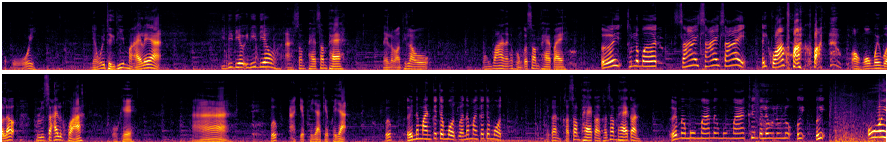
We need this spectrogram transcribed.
โอ้โหยยังไม่ถึงที่หมายเลยอะอีกนิดเดียวอีกนิดเดียวอะซ่อมแพซ่อมแพในระหว่างที่เราว่างๆนะครับผมก็ซ่อมแพไป เอ้ยทุนระเบิดซ้ายซ้ายซ้ายเอ้ยขวาขวาขวาอ๋องงไปหมดแล้วรู้ซ้ายหรือขวา โอเค อ่า ปุ๊บ อะเก็บขยะเก็บขยะ ปุ๊บ เอ้ยน้ำมันก็จะหมดว่ะน้ำมันก็จะหมด เดี๋ยวก่อนขอซ่อมแพก่อนขอซ่อมแพก่อน เอ้ยแมงมุมมาแมงมุมมาขึ้นไปเร็วเร็วเร็วอุ้ยอุ้ยโอ้ย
